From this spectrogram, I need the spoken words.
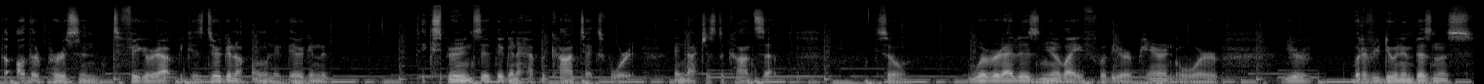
the other person to figure it out because they're going to own it. They're going to experience it. They're going to have the context for it and not just the concept. So, whoever that is in your life, whether you're a parent or your whatever you're doing in business,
